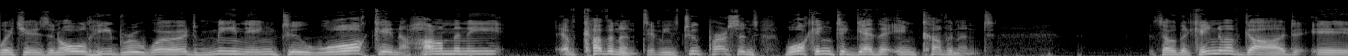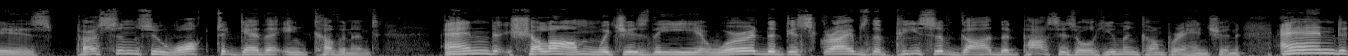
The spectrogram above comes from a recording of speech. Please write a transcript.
which is an old Hebrew word meaning to walk in harmony of covenant. It means two persons walking together in covenant. So the kingdom of God is persons who walk together in covenant. And shalom, which is the word that describes the peace of God that passes all human comprehension, and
